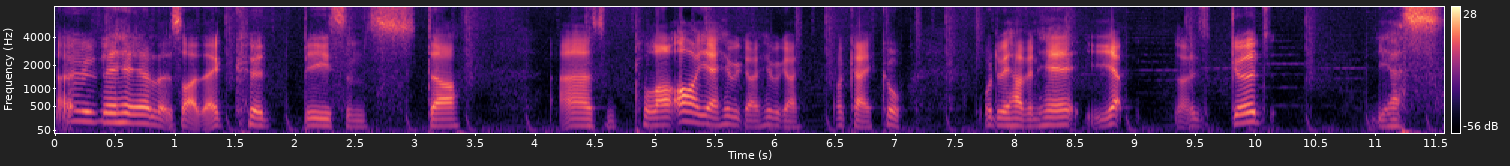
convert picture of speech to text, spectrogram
Over here looks like there could be some stuff. Uh, some plant. Oh yeah. Here we go. Here we go. Okay. Cool. What do we have in here? Yep. That is good. Yes.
